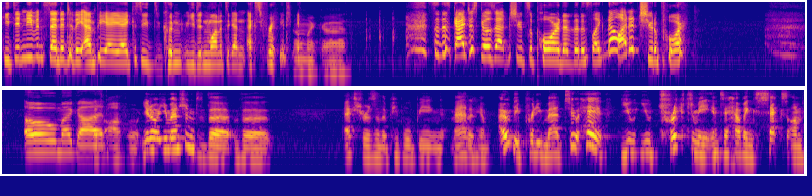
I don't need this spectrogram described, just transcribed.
He didn't even send it to the MPAA because he couldn't. He didn't want it to get an X rating. Oh my god. So this guy just goes out and shoots a porn, and then it's like, no, I didn't shoot a porn. Oh my god. That's awful. You know, you mentioned the the extras and the people being mad at him. I would be pretty mad too. Hey, you you tricked me into having sex on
